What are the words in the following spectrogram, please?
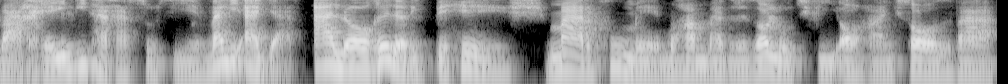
و خیلی تخصصیه. ولی اگر علاقه دارید بهش مرحوم محمد رضا لطفی آهنگساز و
